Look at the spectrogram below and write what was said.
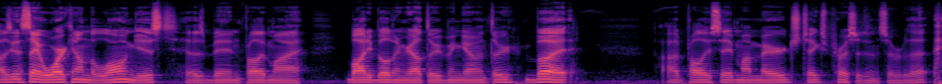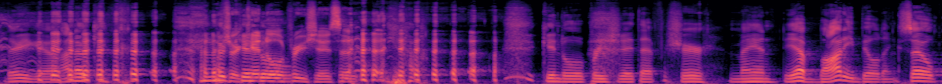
I was gonna say working on the longest has been probably my bodybuilding route that we've been going through, but. I'd probably say my marriage takes precedence over that. There you go. I know. Ken- I know I'm sure Kendall, Kendall- appreciates that. yeah. Kendall will appreciate that for sure, man. Yeah, bodybuilding. So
